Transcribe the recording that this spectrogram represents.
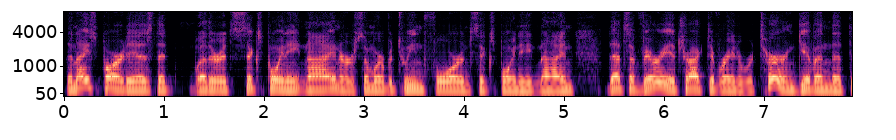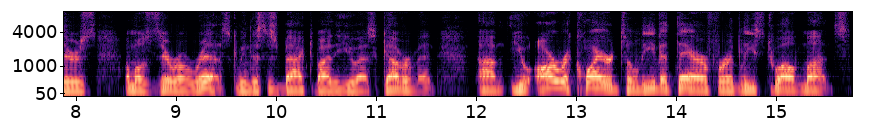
The nice part is that whether it's 6.89 or somewhere between 4 and 6.89, that's a very attractive rate of return given that there's almost zero risk. I mean, this is backed by the U.S. government. Um, you are required to leave it there for at least 12 months.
